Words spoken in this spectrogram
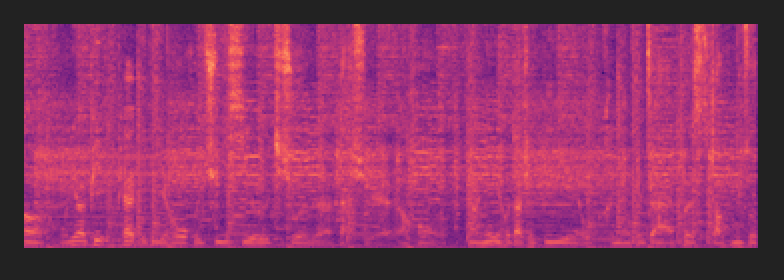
嗯，我念完 P P I P T 以后，我会去 E C U 继续我的大学，然后两年以后大学毕业，我可能会在 Perth 找工作。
